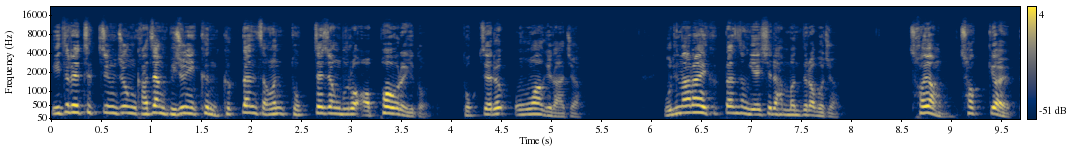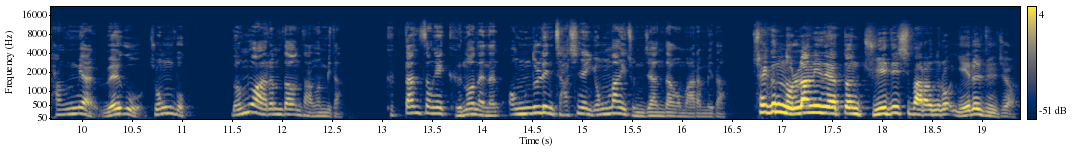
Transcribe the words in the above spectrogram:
이들의 특징 중 가장 비중이 큰 극단성은 독재 정부로 엎어버리기도, 독재를 옹호하기도 하죠. 우리나라의 극단성 예시를 한번 들어보죠. 처형, 척결, 박멸, 왜구, 종북. 너무 아름다운 단어입니다. 극단성의 근원에는 억눌린 자신의 욕망이 존재한다고 말합니다. 최근 논란이 되었던 주예지 씨 발언으로 예를 들죠.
